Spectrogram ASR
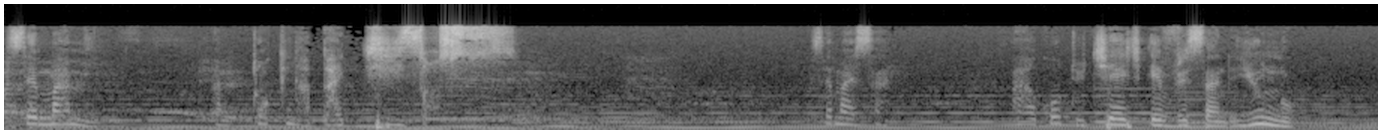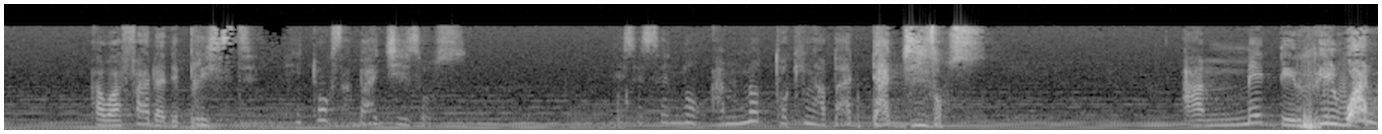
Said, Mommy, I'm talking about Jesus. My son, I'll go to church every Sunday. You know, our father, the priest, he talks about Jesus. He said, No, I'm not talking about that Jesus. I made the real one.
